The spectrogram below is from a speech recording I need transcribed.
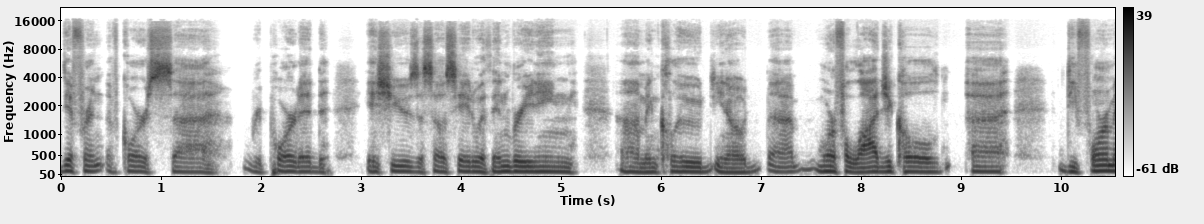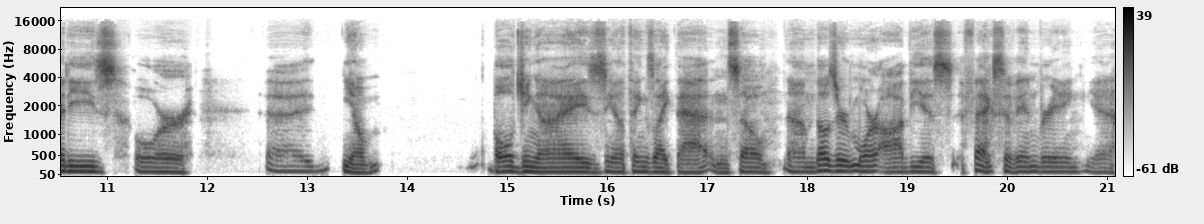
different, of course, uh, reported issues associated with inbreeding um, include, you know, uh, morphological uh, deformities or, uh, you know, bulging eyes, you know, things like that. And so um, those are more obvious effects of inbreeding. Yeah.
